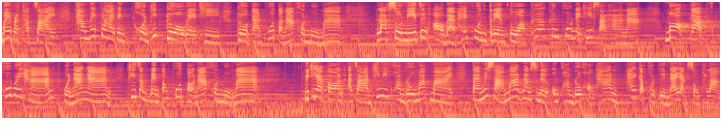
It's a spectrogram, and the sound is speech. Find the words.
ไม่ประทับใจทำให้กลายเป็นคนที่กลัวเวที กลัวการพูดต่อหน้าคนหมู่มาก หลักสูตรนี้จึงออกแบบให้คุณเตรียมตัวเพื่อขึ้นพูดในที่สาธารณะเหมาะกับผู้บริหารหัวหน้างาน ที่จำเป็นต้องพูดต่อหน้าคนหมู่มาก วิทยากรอาจารย์ที่มีความรู้มากมาย แต่ไม่สามารถนำเสนอองค์ความรู้ของท่านให้กับคนอื่นได้อย่างทรงพลัง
